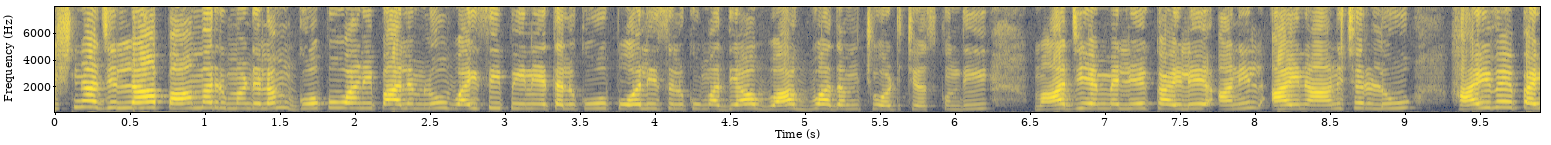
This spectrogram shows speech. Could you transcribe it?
కృష్ణా జిల్లా పామర్ మండలం గోపవానిపాలెంలో వైసీపీ నేతలకు పోలీసులకు మధ్య వాగ్వాదం చోటు చేసుకుంది. మాజీ ఎమ్మెల్యే కైలే అనిల్ ఆయన అనుచరులు హైవేపై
